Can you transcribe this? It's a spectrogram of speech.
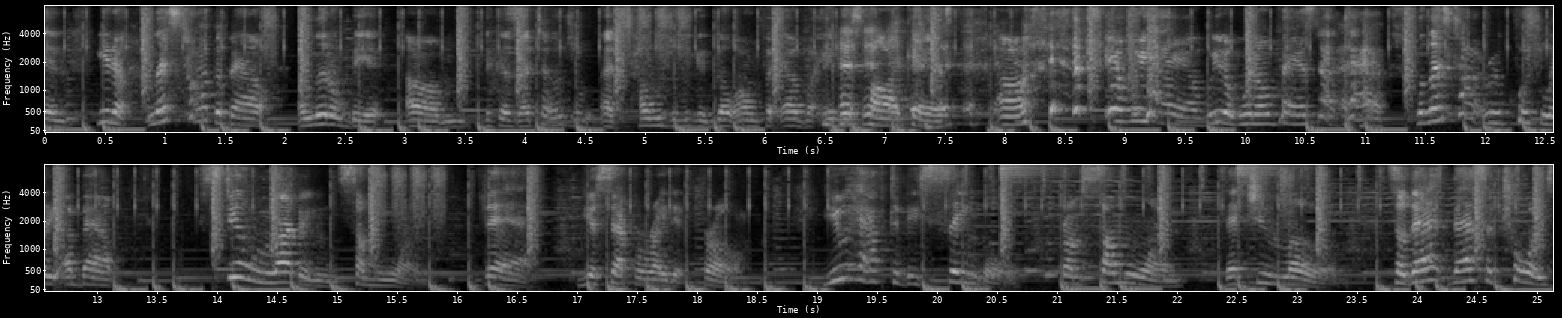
And you know let's talk about a little bit um because i told you i told you we could go on forever in this podcast. Um, and we have. We don't went on past our time. But let's talk real quickly about still loving someone that you're separated from. You have to be single from someone that you love so that that's a choice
